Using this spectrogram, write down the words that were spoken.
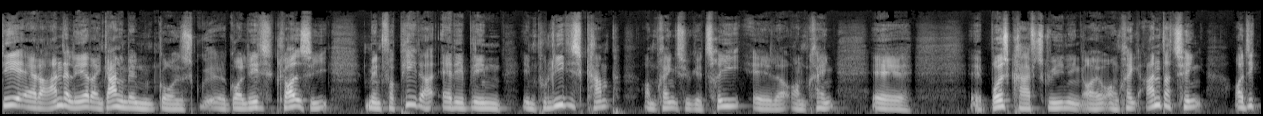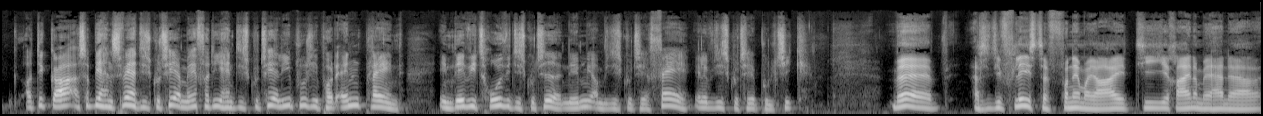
det er der andre læger, der engang imellem går, øh, går lidt klods i. Men for Peter er det blevet en, en politisk kamp omkring psykiatri, eller omkring øh, øh brystkræftscreening, og omkring andre ting. Og det, og det gør, og så bliver han svær at diskutere med, fordi han diskuterer lige pludselig på et andet plan, end det vi troede, vi diskuterede, nemlig om vi diskuterer fag, eller vi diskuterer politik. Hvad, altså de fleste, fornemmer jeg, de regner med, at han er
